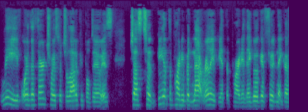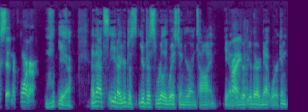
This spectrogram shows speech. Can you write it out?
leave. Or the third choice, which a lot of people do, is just to be at the party but not really be at the party. They go get food and they go sit in a corner. yeah, and that's you know you're just you're just really wasting your own time. You know, Right. you're, you're there to network, and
